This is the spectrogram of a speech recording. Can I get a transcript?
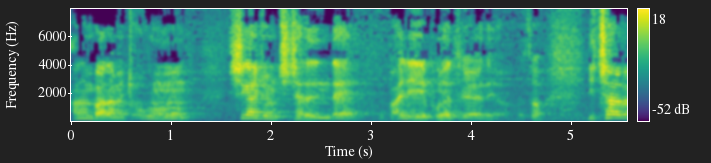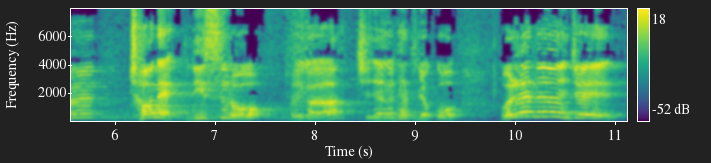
는 바람에 조금 시간이 좀 지체되는데 빨리 보내드려야 돼요. 그래서 이 차를 전액 리스로 저희가 진행을 해드렸고, 원래는 이제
